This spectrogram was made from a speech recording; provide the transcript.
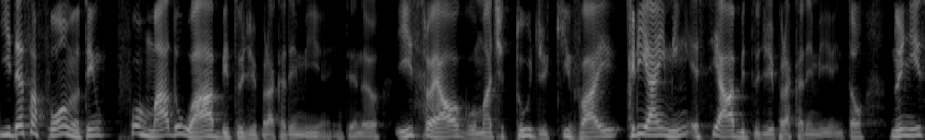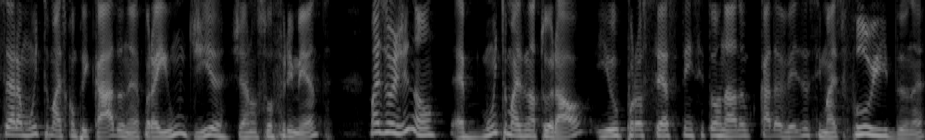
e dessa forma eu tenho formado o hábito de ir para academia, entendeu? Isso é algo, uma atitude que vai criar em mim esse hábito de ir para academia. Então, no início era muito mais complicado, né? Por aí um dia já era um sofrimento. Mas hoje não, é muito mais natural e o processo tem se tornado cada vez assim mais fluido, né?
